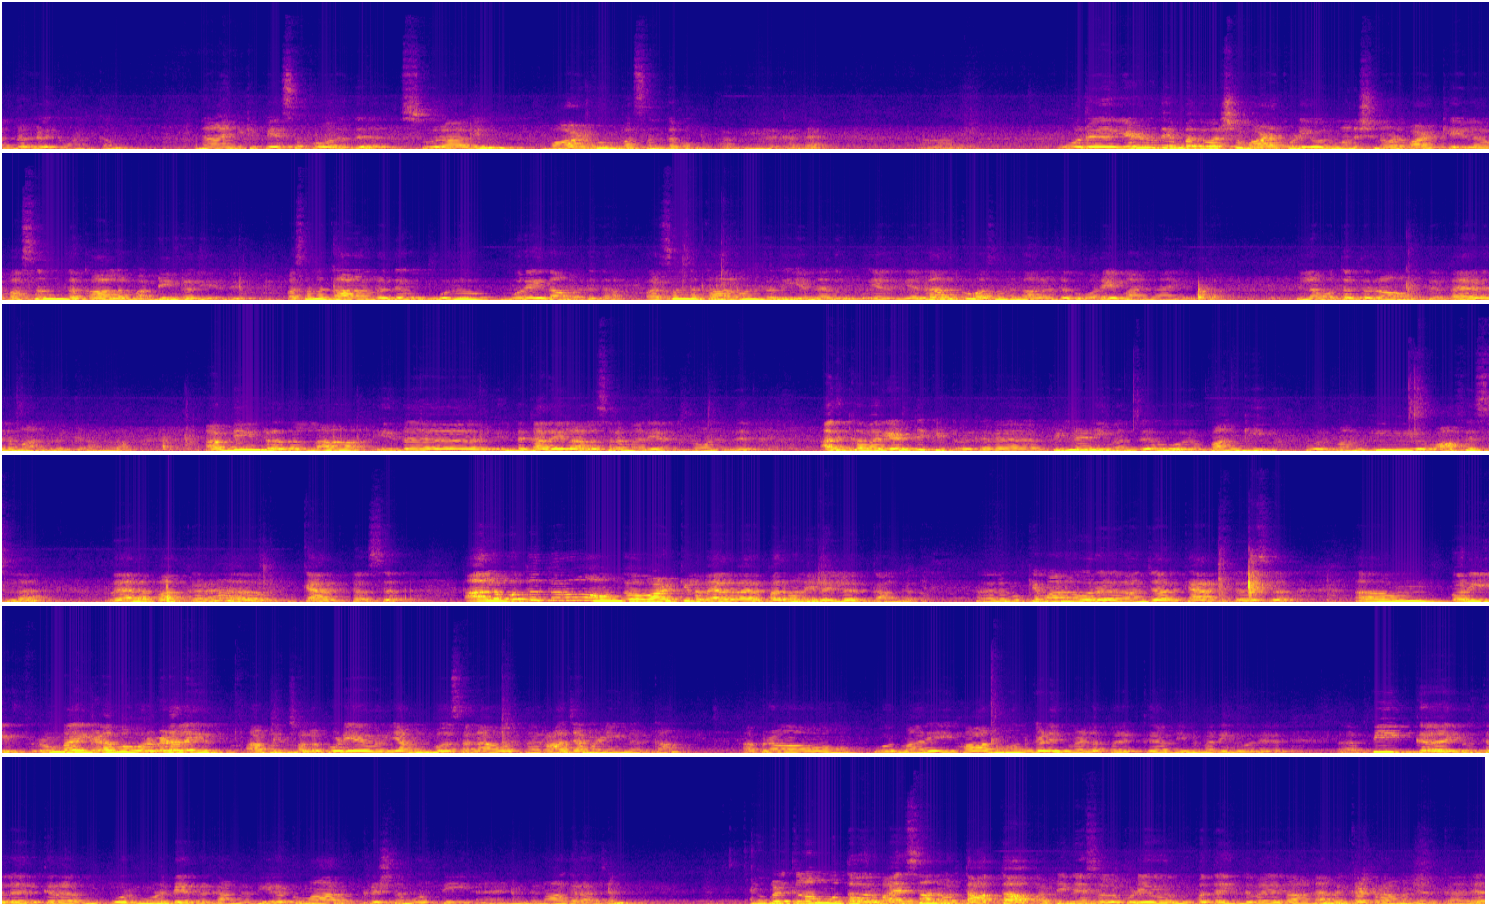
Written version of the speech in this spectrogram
நண்பர்களுக்கு வணக்கம். நான் இன்னைக்கு பேச போகிறது சுறாவின் வாழ்வும் வசந்தமும் அப்படின்ற கதை. ஒரு எழுபது எண்பது வருஷம் வாழக்கூடிய ஒரு மனுஷனோட வாழ்க்கையில் வசந்த காலம் அப்படின்றது எது? வசந்த காலன்றது ஒரு முறை தான் வருதா? வசந்த காலம்ன்றது என்னது? எல்லாருக்கும் வசந்த காலன்றது ஒரே மாதிரி தான் இருக்கா? இல்லை மொத்தத்தரும் அவங்க வேற விதமாக அனுபவிக்கிறாங்களா? அப்படின்றதெல்லாம் இதை இந்த கதையில் அலசுற மாதிரி எனக்கு தோணுது. அதுக்கு அவர் எடுத்துக்கிட்டு இருக்கிற பின்னணி வந்து ஒரு வங்கி ஒரு வங்கி ஆஃபீஸில் வேலை பார்க்குற கேரக்டர்ஸு அதில் ஒத்தத்தரும் அவங்க வாழ்க்கையில் வேறு வேறு பருவநிலையில் இருக்காங்க. அதில் முக்கியமான ஒரு அஞ்சாறு கேரக்டர்ஸு ஒரு ரொம்ப இளம ஒரு விடலை அப்படின்னு சொல்லக்கூடிய ஒரு யங் பர்சனாக ஒருத்தன் ராஜாமணின்னு இருக்கான். அப்புறம் ஒரு மாதிரி ஹார்மோன்களின் வெள்ளப்பெருக்கு அப்படின்ற மாதிரி ஒரு பீக் யூத்தில் இருக்கிற ஒரு மூணு பேர் இருக்காங்க. வீரகுமார் கிருஷ்ணமூர்த்தி அண்ட் நாகராஜன். இவங்களுக்கெல்லாம் மூத்த ஒரு வயசான ஒரு தாத்தா அப்படின்னே சொல்லக்கூடிய ஒரு முப்பத்தைந்து வயதான வெங்கட்ராமன் இருக்காரு.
